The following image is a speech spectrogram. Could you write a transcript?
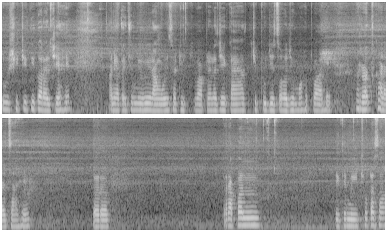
तुळशीची ती करायची आहे. आणि आता इथे मी रांगोळीसाठी किंवा आपल्याला जे काय आजची पूजेचं जे महत्त्व आहे रथ काढायचं आहे. तर तर आपण तिथे मी छोटासा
